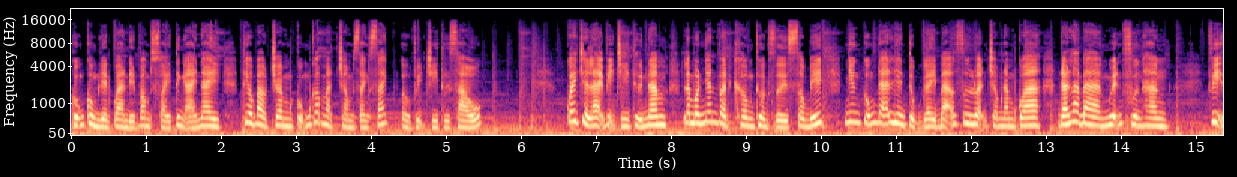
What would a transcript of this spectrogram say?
Cũng cùng liên quan đến vòng xoáy tình ái này, Thiều Bảo Trâm cũng góp mặt trong danh sách ở vị trí thứ 6. Quay trở lại vị trí thứ 5 là một nhân vật không thuộc giới showbiz nhưng cũng đã liên tục gây bão dư luận trong năm qua, đó là bà Nguyễn Phương Hằng. Vị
